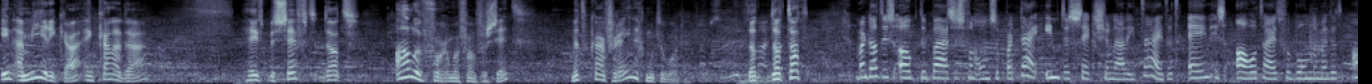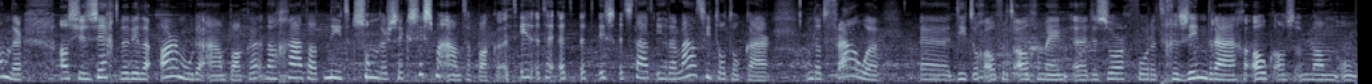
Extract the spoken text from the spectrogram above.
in Amerika en Canada heeft beseft dat alle vormen van verzet met elkaar verenigd moeten worden. Dat, dat, dat, maar dat is ook de basis van onze partij, intersectionaliteit. Het een is altijd verbonden met het ander. Als je zegt we willen armoede aanpakken, dan gaat dat niet zonder seksisme aan te pakken. Het, is, het, het, het, is, het staat in relatie tot elkaar. Omdat vrouwen uh, die toch over het algemeen uh, de zorg voor het gezin dragen, ook als een man om,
